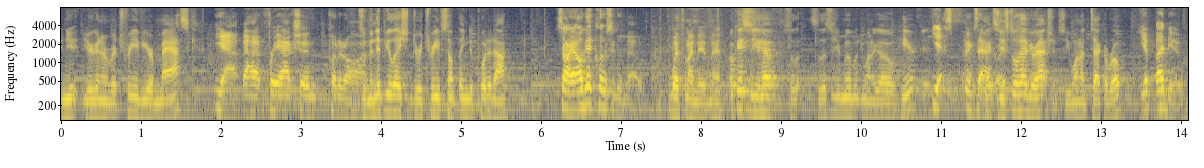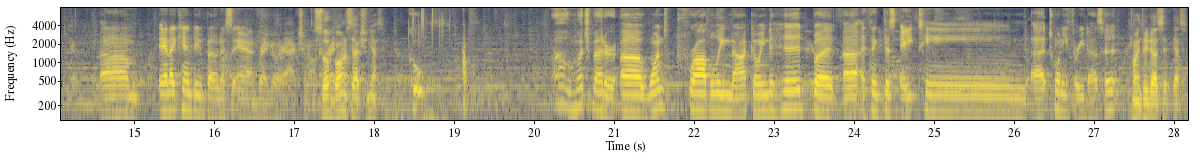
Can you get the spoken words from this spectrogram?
and you, you're going to retrieve your mask. Yeah, uh, free action, put it on. So manipulation to retrieve something to put it on. Sorry, I'll get closer to the boat with my movement. Okay, so you have so, so this is your movement. You want to go here. Yes, Okay, exactly. so you still have your action. So you want to attack a rope. Yep, I do. Um, and I can do bonus and regular action on So it. right? bonus action, yes. Cool. Oh, much better. Uh, one's probably not going to hit, but uh, I think this 18, uh, 23 does hit. 23 does hit, yes.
